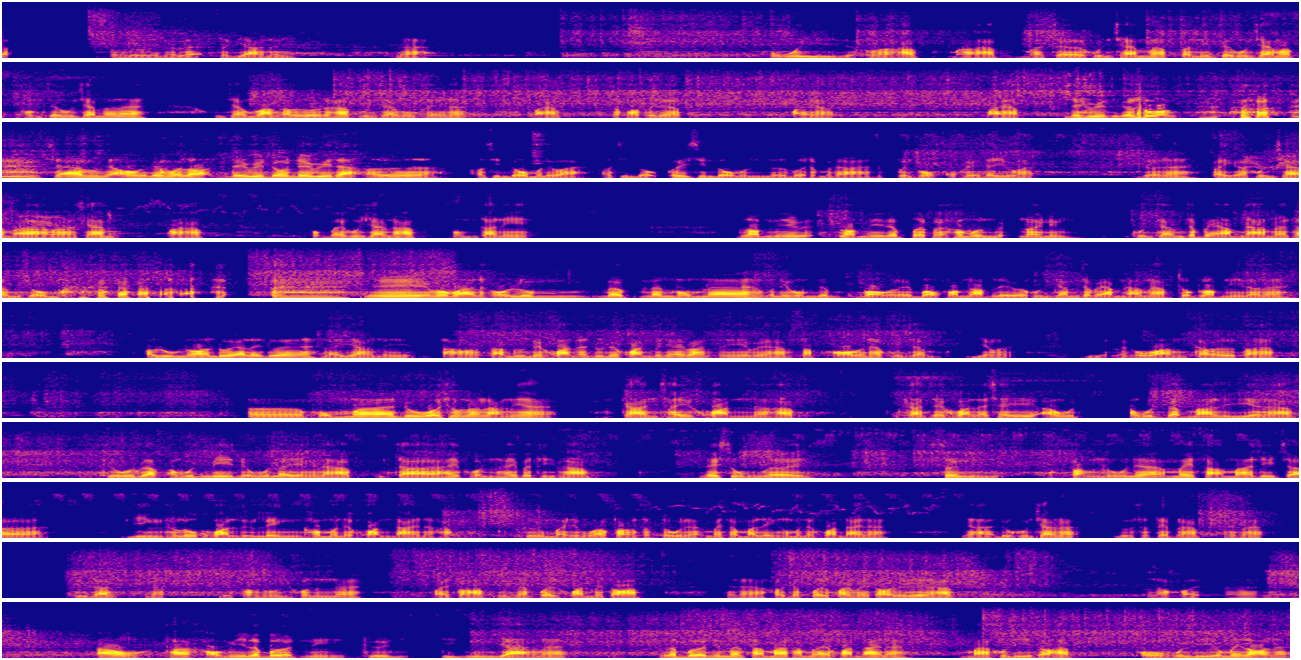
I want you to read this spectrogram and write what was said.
เออนั่นแหละ สักอย่างหนึ่งนะ อุ้ยมาครับ มาครับ มาเจอคุณแชมป์ครับ ตอนนี้เจอคุณแชมป์ครับ ผมเจอคุณแชมป์แล้วนะ คุณแชมป์วางกับระเบิดนะครับ คุณแชมป์โอเคนะไปครับสปอร์ตไปเลยครับ ไปครับ ไปครับ เดวิดก็ล่วง แชมป์เอาแต่หัวเราะ เดวิดโดนเดวิดอะ เออ เอาซินโดมมาดีกว่า เอาซินโดมเอ้ยซินโดมมันระเบิดธรรมดาปืนพกโอเคได้อยู่ฮะ เดี๋ยวนะ ไปกับคุณแชมป์ อ่า มาแชมป์ มาครับ ผมไปคุณแชมป์นะครับ ผมตอนนี้ รอบนี้ รอบนี้เดี๋ยวเปิดเผยข้อมูลหน่อยนึง คุณแชมป์จะไปอาบน้ำนะท่านผู้ชม นี่เมื่อวานเขาลุมแบบนั้นผมนะ วันนี้ผมจะบอกเลยบอกความลับเลยว่าคุณแชมป์จะไปอาบน้ำนะครับ จบรอบนี้แล้วนะ เอาลูกนอนด้วยอะไรด้วยนะ หลายอย่างนี่ตามตามดูในควันนะดูในควันเป็นไงบ้างนี่ไปครับ สับคอไปนะครับ คุณแชมป์เยี่ยมนี่แล้วก็วางกับเออต่อนครับ เอ่อผมมาดูว่าช่วงหลังๆ เนี่ย การใช้ควันนะครับ การใช้ควันและใช้อาวุธอาวุธแบบมารีอะนะครับคืออาวุธแบบอาวุธมีดหรืออาวุธอะไรอย่างเงี้ยนะครับ จะให้ผลให้ประสิทธิภาพได้สูงเลย ซึ่งฝั่งนู้นเนี่ยไม่สามารถที่จะยิงทะลุควันหรือเล็งเข้ามาในควันได้นะครับ คือหมายถึงว่าฝั่งศัตรูเนี่ยไม่สามารถเล็งเข้ามาในควันได้นะเนี่ยฮะดูคุณแชมป์นะดูสเต็ปนะครับเห็นไหมฮะดูด้านเนะเดี๋ยวฝั่งนู้นคนหนึ่งนะ ไปต่อครับคุณจะเปิดควันไม่ต่อครับเห็นนะเขาจะเปิดควันไม่ต่อเรื่อยๆนะครับ เราคอยอ่าเนี่ยเอ้า ถ้าเขามีระเบิดนี่ คืออีกหนึ่งอย่างนะฮะระเบิดนี่มันสามารถทำลายควันได้นะ มาคุณลีต่อครับ โอ้คุณลีก็ไม่รอดนะ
